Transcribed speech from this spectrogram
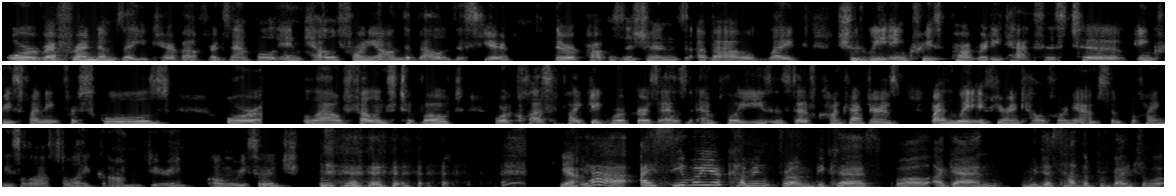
or referendums that you care about. For example in california on the ballot this year there were propositions about like should we increase property taxes to increase funding for schools or allow felons to vote or classify gig workers as employees instead of contractors. By the way, if you're in California, I'm simplifying these a lot, so like um, do your own research. yeah. Yeah i see where you're coming from because well again we just had the provincial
